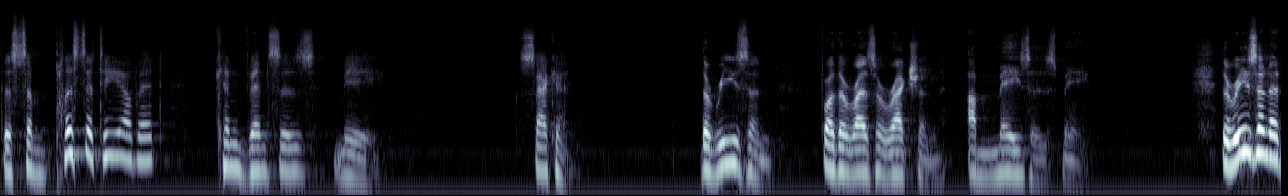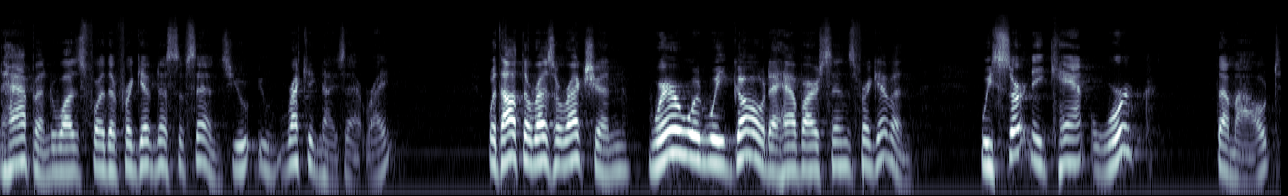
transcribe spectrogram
The simplicity of it convinces me. Second, the reason for the resurrection amazes me. The reason it happened was for the forgiveness of sins. You, you recognize that, right? Without the resurrection, where would we go to have our sins forgiven? We certainly can't work them out,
